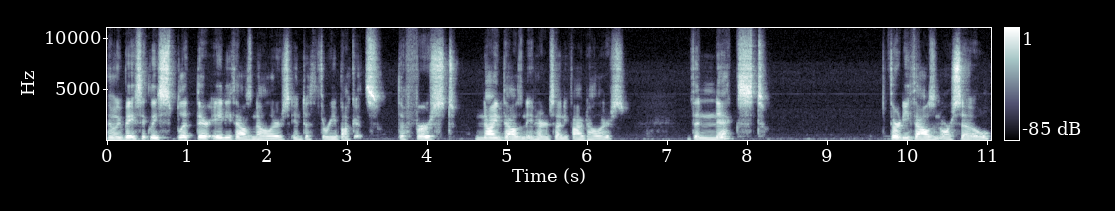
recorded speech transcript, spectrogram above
And we basically split their $80,000 into three buckets. The first $9,875, the next 30,000 or so,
